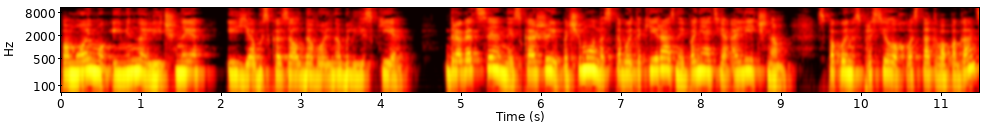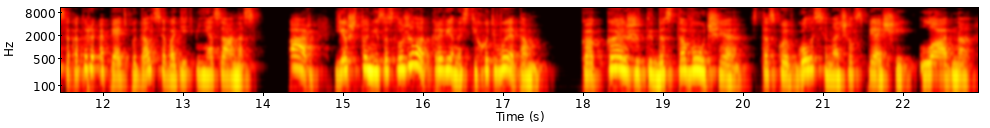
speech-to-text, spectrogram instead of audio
по-моему, именно личные, и я бы сказал, довольно близкие. Драгоценный, скажи, почему у нас с тобой такие разные понятия о личном? Спокойно спросила у хвостатого поганца, который опять пытался водить меня за нос. «Ар, я что, не заслужила откровенности хоть в этом?» «Какая же ты доставучая!» – с тоской в голосе начал спящий. «Ладно,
